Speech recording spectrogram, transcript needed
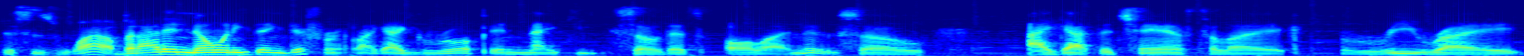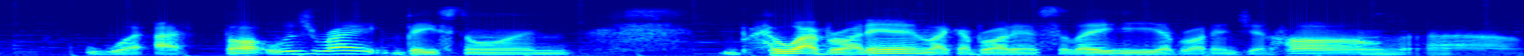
this is wild. But I didn't know anything different. Like I grew up in Nike, so that's all I knew. So I got the chance to like rewrite what I thought was right based on who I brought in. Like I brought in Salehi, I brought in Jin Hong, um,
